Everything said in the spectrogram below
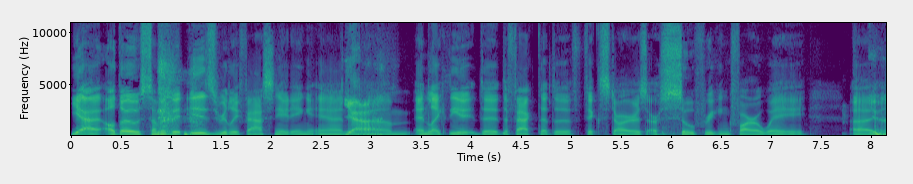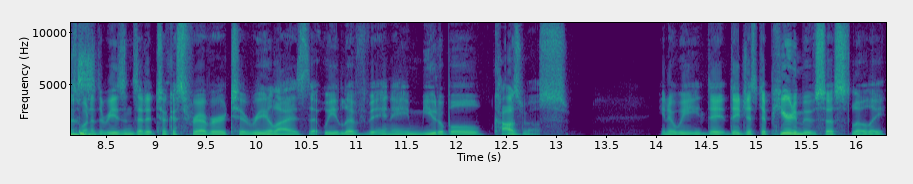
Yeah, although some of it is really fascinating, and Yeah. um, and like the, the the fact that the fixed stars are so freaking far away uh, Yes. is one of the reasons that it took us forever to realize that we live in a mutable cosmos. You know, we they, they just appear to move so slowly.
